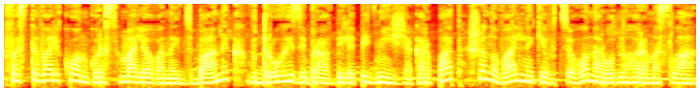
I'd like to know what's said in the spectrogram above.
Фестиваль-конкурс Мальований дзбаник вдруге зібрав біля підніжжя Карпат шанувальників цього народного ремесла.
